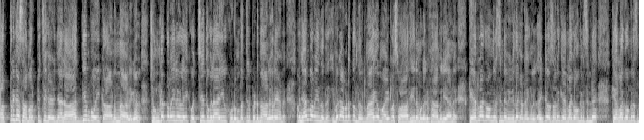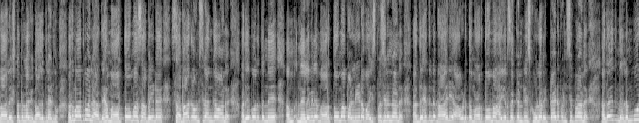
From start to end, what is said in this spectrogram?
പത്രിക സമർപ്പിച്ചു കഴിഞ്ഞാൽ ആദ്യം പോയി കാണുന്ന ആളുകൾ ചുങ്കത്തറയിലുള്ള ഈ കൊച്ചേത്തുകലായിൽ കുടുംബത്തിൽപ്പെടുന്ന ആളുകളെയാണ്. അപ്പം ഞാൻ പറയുന്നത് ഇവർ അവിടുത്തെ നിർണായകമായിട്ടുള്ള സ്വാധീനമുള്ള ഒരു ഫാമിലിയാണ് കേരള കോൺഗ്രസിന്റെ വിവിധ ഘടകങ്ങളിൽ. ഏറ്റവും അവസാനം കേരള കോൺഗ്രസിന്റെ കേരള കോൺഗ്രസ് ബാലകൃഷ്ണപിള്ള വിഭാഗത്തിലായിരുന്നു അത് മാത്രമല്ല അദ്ദേഹം മാർത്തോമ സഭയുടെ സഭാ കൗൺസിൽ അംഗമാണ്. അതേപോലെ തന്നെ നിലവിലെ മാർത്തോമ പള്ളിയുടെ വൈസ് പ്രസിഡന്റാണ് അദ്ദേഹത്തിന്റെ ഭാര്യ അവിടുത്തെ മാർത്തോമ ഹയർ സെക്കൻഡറി സ്കൂളിലെ റിട്ടയർഡ് പ്രിൻസിപ്പളാണ് അതായത് നിലമ്പൂർ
